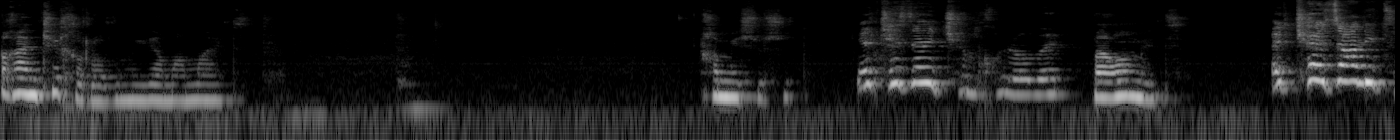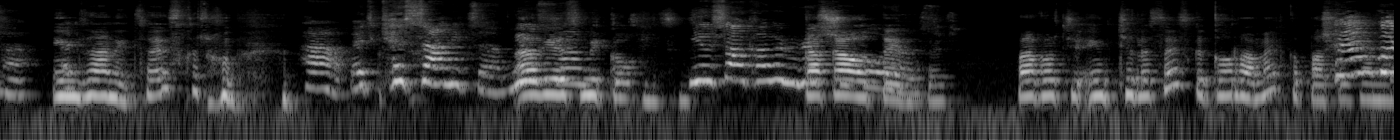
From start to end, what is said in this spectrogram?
ბღანჩი ხროვმია მამაიც. ხმიშუშით. ეთეზე ჩემ ხროვე. ბამამიც. Այդ քեզանից է։ Ինձանից ես խռովում։ Հա, այդ քեզանից է։ Ավ ես մի կողմից։ Մյուս անգամ էլ ուրիշ Կակաո շոկոլադ։ տեր բեր։ Բա որ ինձ չլսես կգոռամ էլ կպատասխանեմ։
